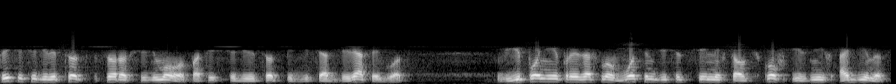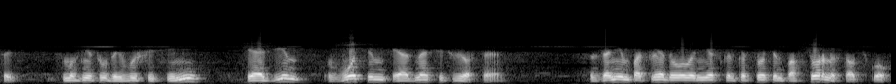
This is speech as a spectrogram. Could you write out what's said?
1947 по 1959 год в Японии произошло 80 сильных толчков, из них 11 с магнитудой выше 7 и один 8 и 1 четвертая. За ним последовало несколько сотен повторных толчков,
